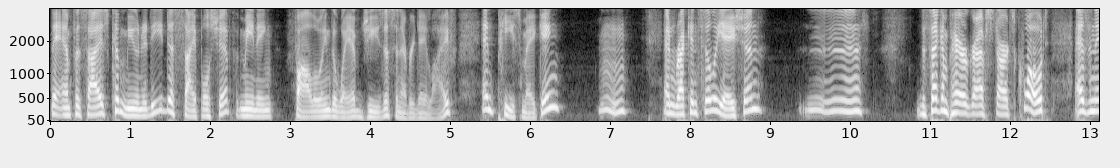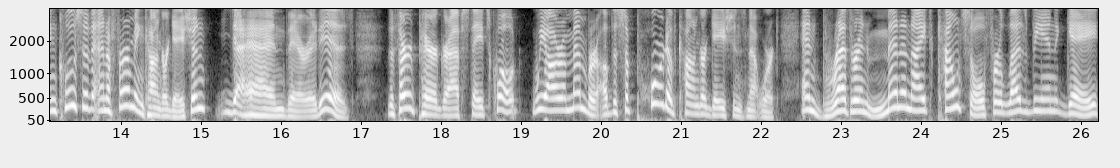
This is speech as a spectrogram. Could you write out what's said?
They emphasize community, discipleship, meaning following the way of Jesus in everyday life, and peacemaking, hmm, and reconciliation, eh, the second paragraph starts, quote, as an inclusive and affirming congregation, and there it is. The third paragraph states, quote, we are a member of the Supportive Congregations Network and Brethren Mennonite Council for Lesbian, Gay,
